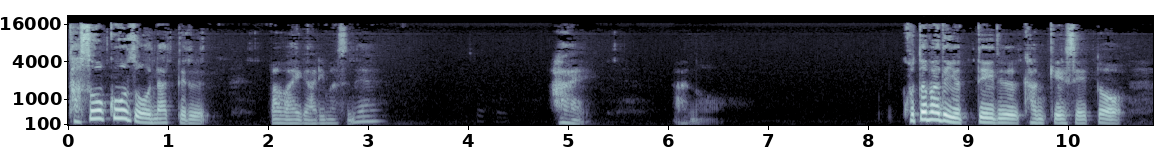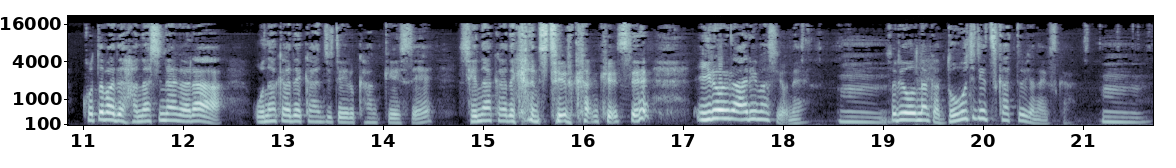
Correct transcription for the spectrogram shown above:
多層構造になってる場合がありますね。はい。あの、言葉で言っている関係性と、言葉で話しながらお腹で感じている関係性、背中で感じている関係性、いろいろありますよね。うん。それをなんか同時に使ってるじゃないですか。うん。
